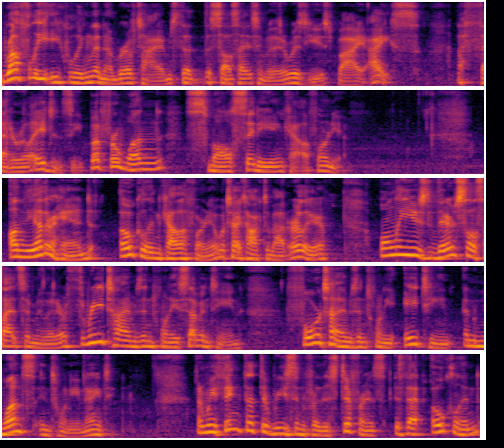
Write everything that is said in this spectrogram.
roughly equaling the number of times that the cell site simulator was used by ICE, a federal agency, but for one small city in California. On the other hand, Oakland, California, which I talked about earlier, only used their cell site simulator three times in 2017 four times in 2018 and once in 2019. And we think that the reason for this difference is that Oakland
